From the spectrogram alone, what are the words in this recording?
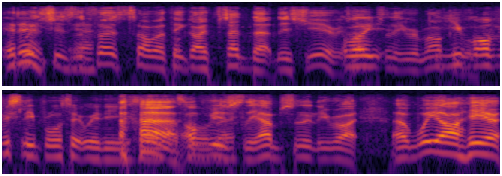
It which is, is the first time I think I've said that this year. It's well, absolutely remarkable. You've obviously brought it with you. So obviously, absolutely right. Uh, we are here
